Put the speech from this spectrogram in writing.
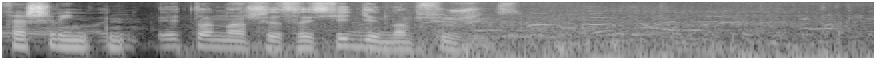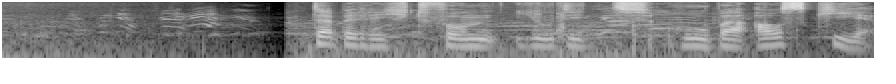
verschwinden. Der Bericht von Judith Huber aus Kiew.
